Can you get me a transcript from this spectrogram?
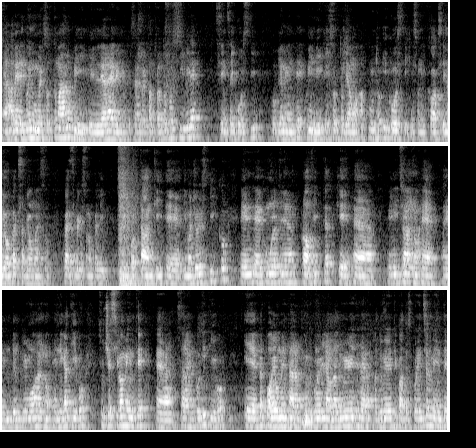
eh, avere due numeri sotto mano, quindi il revenue che sarebbe il fatturato possibile senza i costi ovviamente, quindi sotto abbiamo appunto i costi che sono i COX e gli OPEX, abbiamo messo questi perché sono quelli importanti e di maggiore spicco, e eh, cumulative net profit che eh, inizio anno è, del primo anno è negativo, successivamente eh, sarà in positivo e per poi aumentare appunto come vediamo dal 2023 al 2024 esponenzialmente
